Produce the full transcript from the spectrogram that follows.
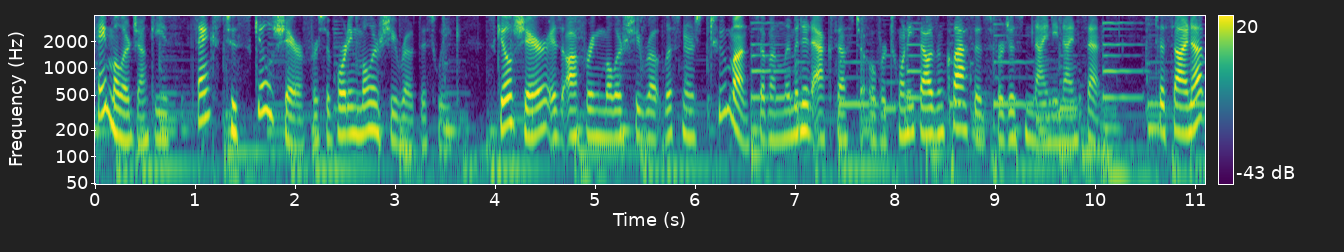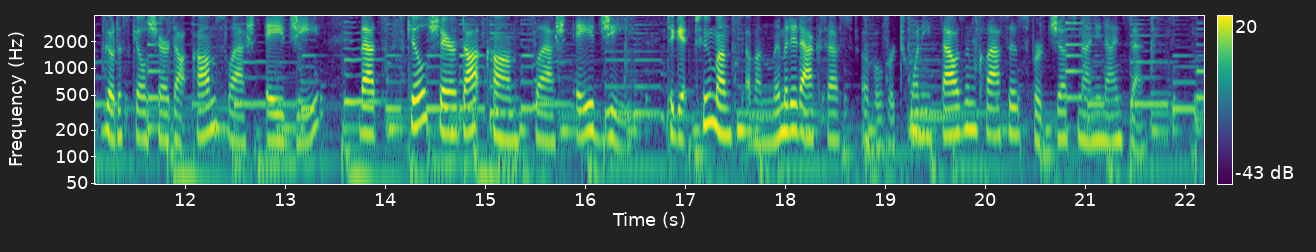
Hey Mueller junkies, thanks to Skillshare for supporting Mueller She Wrote this week. Skillshare is offering Mueller She Wrote listeners two months of unlimited access to over 20,000 classes for just 99 cents. To sign up, go to Skillshare.com slash AG. That's Skillshare.com slash AG to get two months of unlimited access of over 20,000 classes for just 99 cents.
